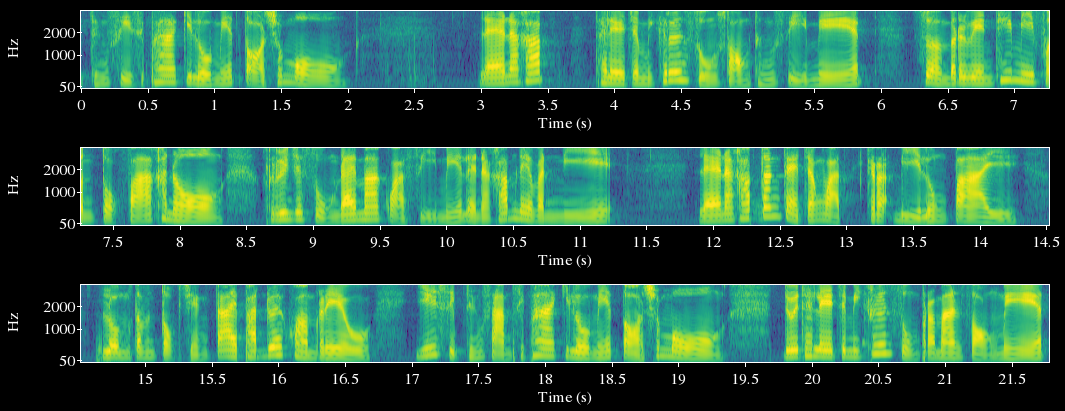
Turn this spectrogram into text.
20-45 กิโลเมตรต่อชั่วโมง และนะครับ ทะเลจะมีคลื่นสูง 2-4 เมตร ส่วนบริเวณที่มีฝนตกฟ้าขนอง คลื่นจะสูงได้มากกว่า 4 เมตรเลยนะครับในวันนี้ และนะครับตั้งแต่จังหวัดกระบี่ลงไป ลมตะวันตกเฉียงใต้พัดด้วยความเร็ว 20-35 กิโลเมตรต่อชั่วโมง โดยทะเลจะมีคลื่นสูงประมาณ 2 เมตร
